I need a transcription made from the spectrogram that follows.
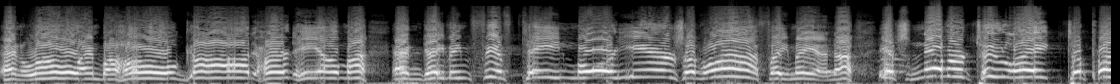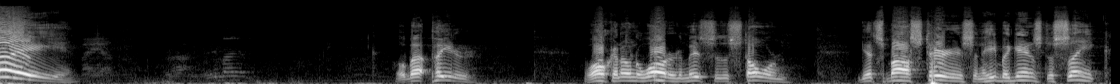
And lo and behold, God heard him and gave him 15 more years of life. Amen. It's never too late to pray. What about Peter? Walking on the water in the midst of the storm. Gets boisterous and he begins to sink.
